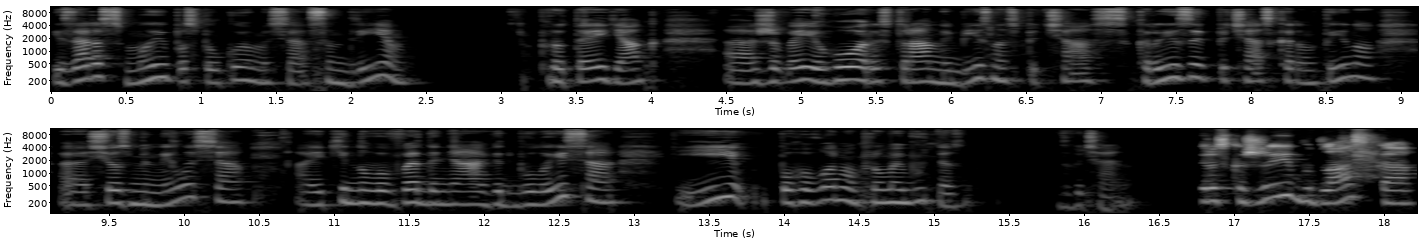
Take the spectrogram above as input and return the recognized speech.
І зараз ми поспілкуємося з Андрієм про те, як е, живе його ресторанний бізнес під час кризи, під час карантину, е, що змінилося, які нововведення відбулися, і поговоримо про майбутнє, звичайно. Розкажи, будь ласка,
